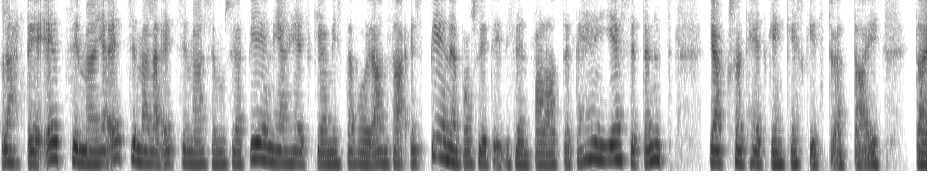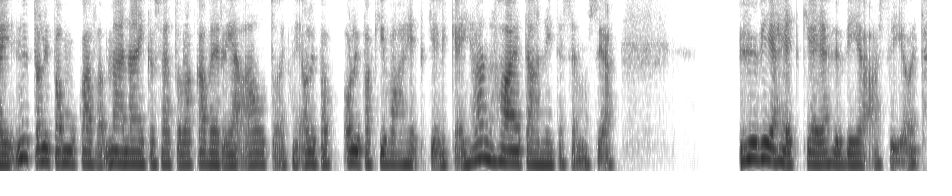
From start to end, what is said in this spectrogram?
lähtee etsimään ja etsimällä etsimään semmoisia pieniä hetkiä, mistä voi antaa edes pienen positiivisen palautteen, että hei jes, että nyt jaksoit hetken keskittyä tai, tai nyt olipa mukava, mä näinkö sä tuolla kaveria autoit, niin olipa, olipa kiva hetki. Eli ihan haetaan niitä semmoisia hyviä hetkiä ja hyviä asioita.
